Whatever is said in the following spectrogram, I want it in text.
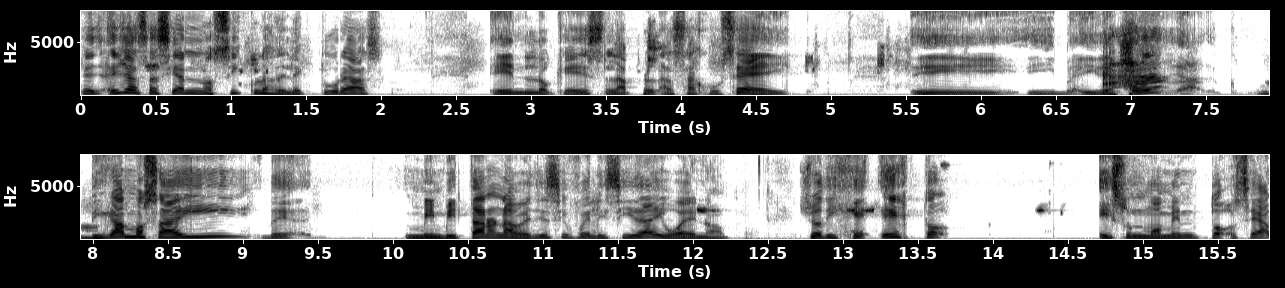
e- ellas hacían unos ciclos de lecturas en lo que es la Plaza Jusey. Y, y- después, digamos ahí, me invitaron a Belleza y Felicidad y bueno, yo dije, esto es un momento, o sea,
